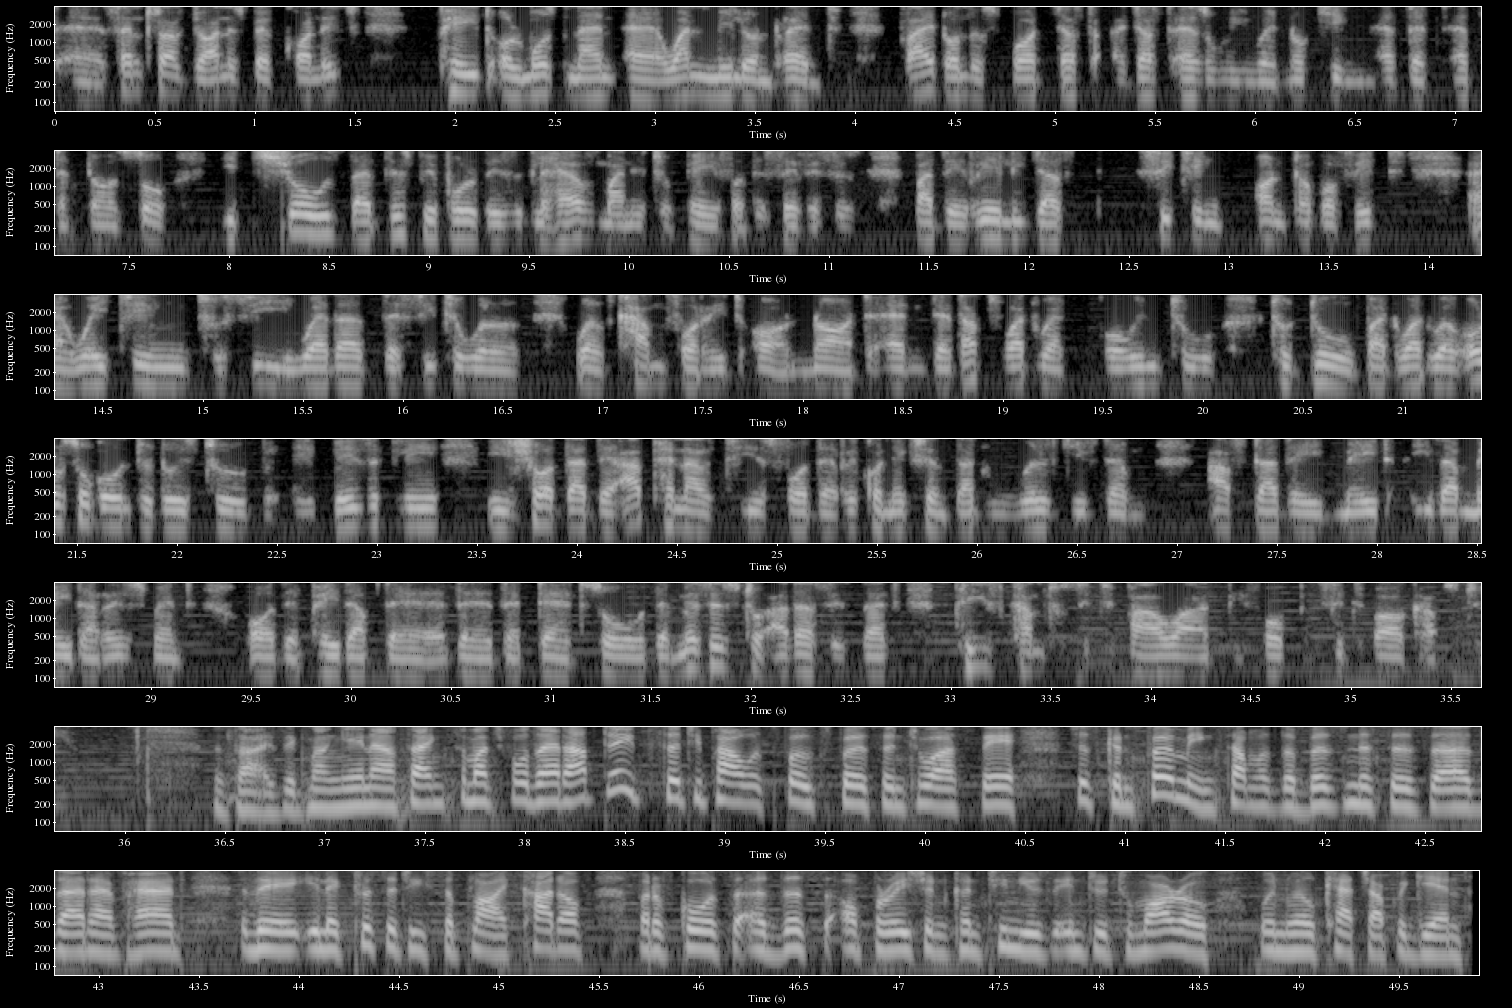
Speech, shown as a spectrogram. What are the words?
uh, Central Johannesburg College paid almost nine, uh, one million rent right on the spot, just just as we were knocking at the at the door. So it shows that these people basically have money to pay for the services, but they really just sitting on top of it, uh, waiting to see whether the city will will come for it or not. And that's what we're going to to do. But what we're also going to do is to basically ensure that there are penalties for the reconnection that we will give them after they made either made arrangement or they paid up the, the, the debt. So the message to others is that please come to City Power before City Power comes to you. Mr. Isaac Mangena, thanks so much for that update. City Power spokesperson to us there, just confirming some of the businesses uh, that have had their electricity supply cut off. But of course, uh, this operation continues into tomorrow when we'll catch up again.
